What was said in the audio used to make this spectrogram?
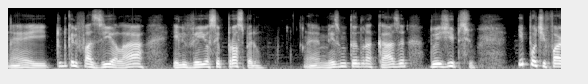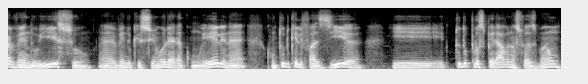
né? E tudo que ele fazia lá, ele veio a ser próspero, né? Mesmo estando na casa do egípcio. E Potifar vendo isso, né, vendo que o Senhor era com ele, né, com tudo que ele fazia e tudo prosperava nas suas mãos,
